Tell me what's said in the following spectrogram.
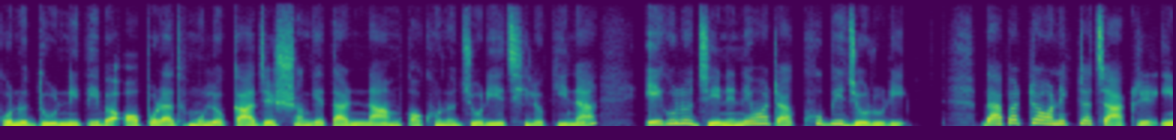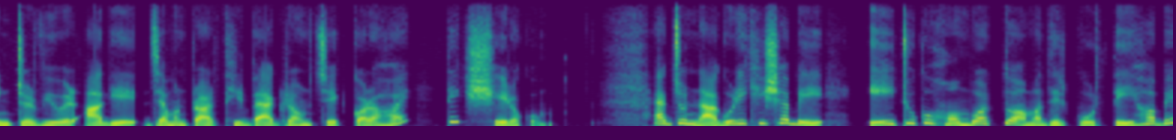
কোনো দুর্নীতি বা অপরাধমূলক কাজের সঙ্গে তার নাম কখনো জড়িয়েছিল কিনা, এগুলো জেনে নেওয়াটা খুবই জরুরি। ব্যাপারটা অনেকটা চাকরির ইন্টারভিউয়ের আগে যেমন প্রার্থীর ব্যাকগ্রাউন্ড চেক করা হয়, ঠিক সেরকম। একজন নাগরিক হিসাবে এইটুকু হোমওয়ার্ক তো আমাদের করতেই হবে।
